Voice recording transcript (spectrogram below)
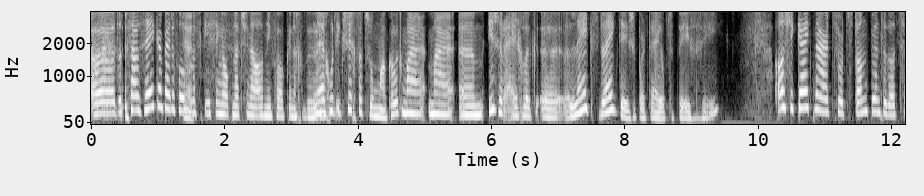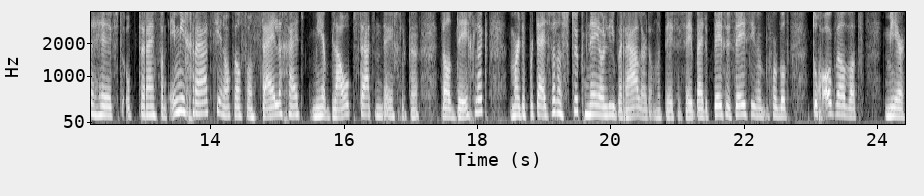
Uh, dat zou zeker bij de volgende ja. verkiezingen op nationaal niveau kunnen gebeuren. Nee, goed, ik zeg dat zo makkelijk, maar, maar um, is er eigenlijk, uh, lijkt, lijkt deze partij op de PVV? Als je kijkt naar het soort standpunten dat ze heeft op het terrein van immigratie... en ook wel van veiligheid, meer blauw op straat en dergelijke, wel degelijk. Maar de partij is wel een stuk neoliberaler dan de PVV. Bij de PVV zien we bijvoorbeeld toch ook wel wat meer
